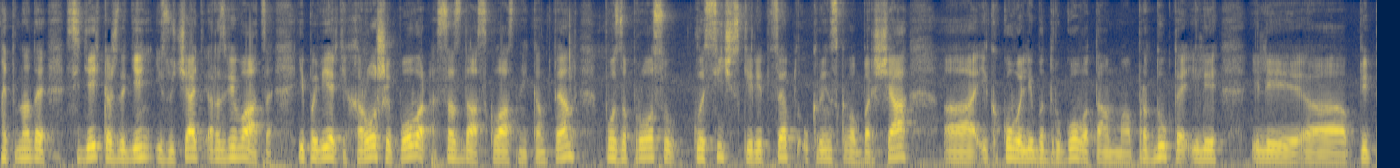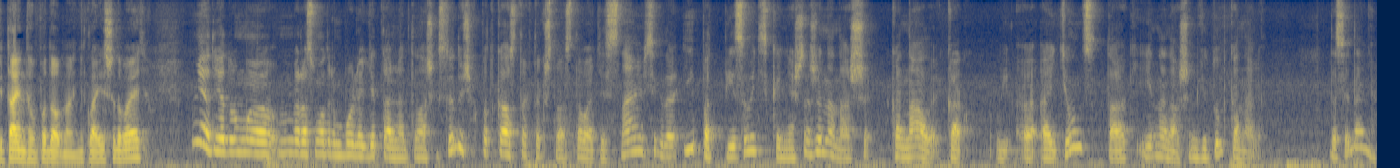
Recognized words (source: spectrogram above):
Это надо сидеть каждый день, изучать, развиваться. И поверьте, хороший повар создаст классный контент по запросу классический рецепт украинского борща э, и какого-либо другого там продукта или, или э, питания и тому подобное. Николай, есть что добавить? Нет, я думаю, мы рассмотрим более детально это в наших следующих подкастах, так что оставайтесь с нами всегда и подписывайтесь, конечно же, на наши каналы, как в iTunes, так и на нашем YouTube-канале. До свидания.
